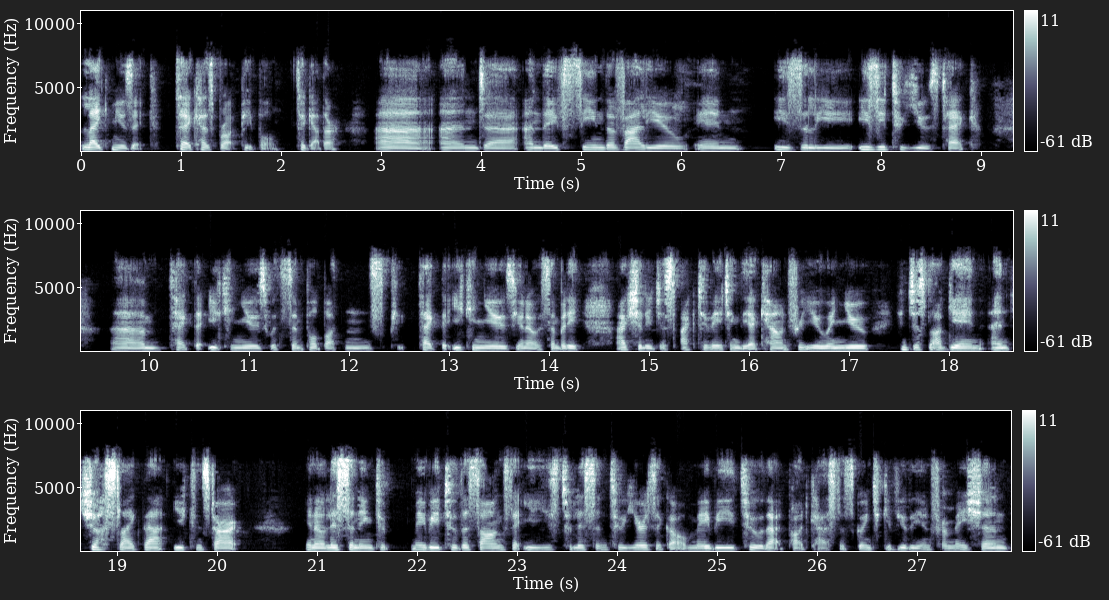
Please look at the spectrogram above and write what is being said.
like music, tech has brought people together. Uh, and uh, and they've seen the value in easily easy to use tech um, tech that you can use with simple buttons, tech that you can use, you know, somebody actually just activating the account for you and you can just log in and just like that, you can start, you know, listening to maybe to the songs that you used to listen to years ago, maybe to that podcast that's going to give you the information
